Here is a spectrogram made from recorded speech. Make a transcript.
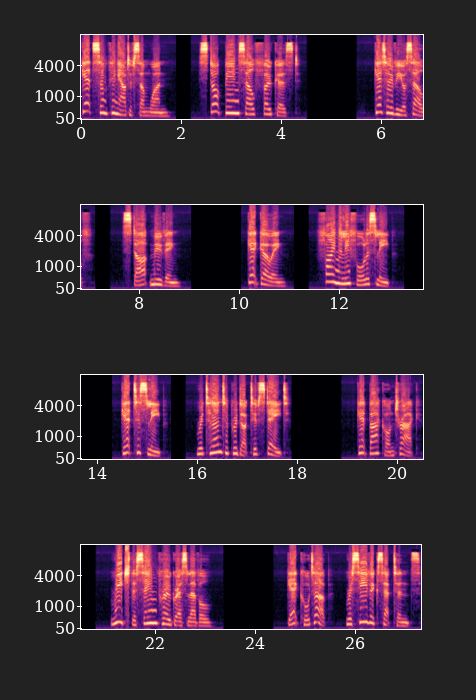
Get something out of someone. Stop being self-focused. Get over yourself. Start moving. Get going. Finally fall asleep. Get to sleep. Return to productive state. Get back on track. Reach the same progress level. Get caught up. Receive acceptance.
